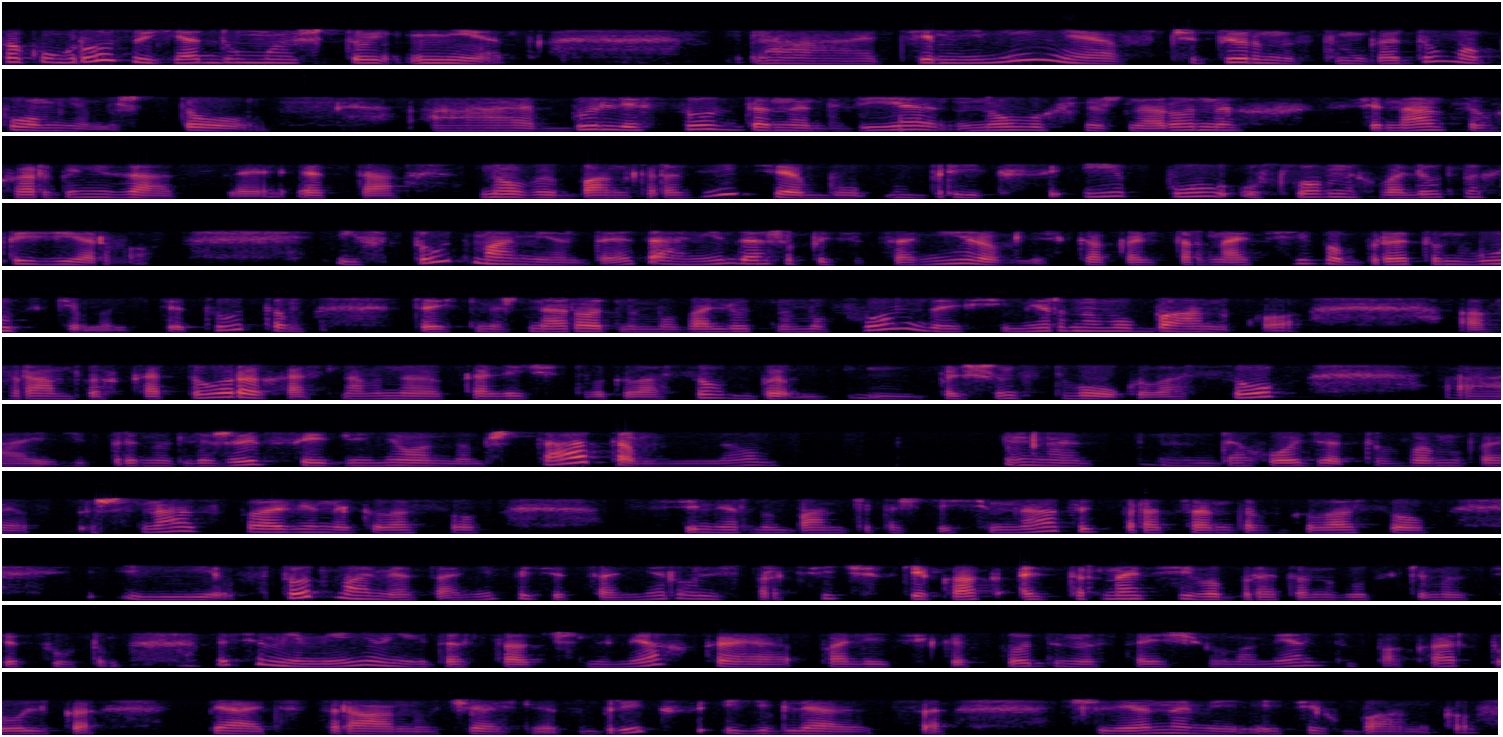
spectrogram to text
Как угрозу, я думаю, что нет. А, тем не менее, в 2014 году мы помним, что а, были созданы две новых международных финансовых организаций. Это Новый банк развития БРИКС и пул условных валютных резервов. И в тот момент это они даже позиционировались как альтернатива Бреттон-Вудским институтам, то есть Международному валютному фонду и Всемирному банку, в рамках которых основное количество голосов, большинство голосов принадлежит Соединенным Штатам, но доходят в МВФ 16,5 голосов, в Всемирном банке почти 17% голосов. И в тот момент они позиционировались практически как альтернатива Бреттон-Вудским институтам. Но, тем не менее, у них достаточно мягкая политика. Вплоть до настоящего момента пока только пять стран-участниц БРИКС и являются членами этих банков.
